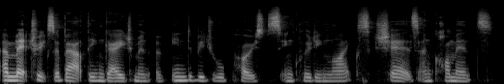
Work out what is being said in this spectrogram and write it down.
and metrics about the engagement of individual posts, including likes, shares, and comments.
